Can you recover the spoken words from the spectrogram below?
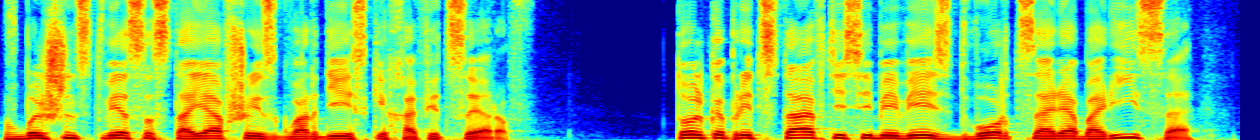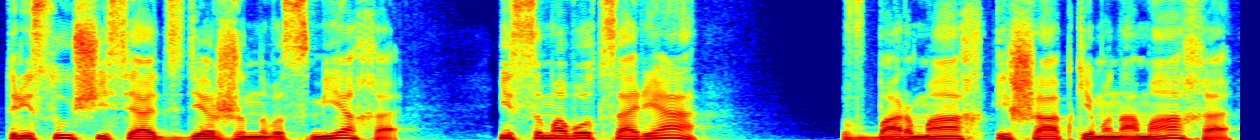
в большинстве состоявшей из гвардейских офицеров. Только представьте себе весь двор царя Бориса, трясущийся от сдержанного смеха, и самого царя, в бармах и шапке Мономаха,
